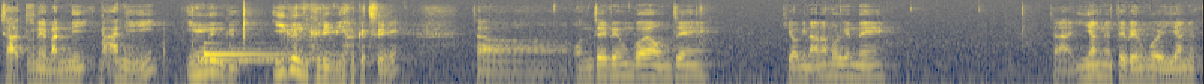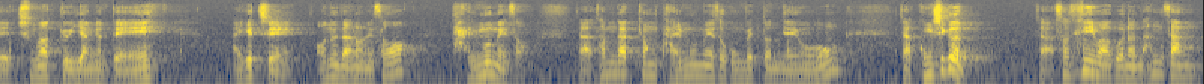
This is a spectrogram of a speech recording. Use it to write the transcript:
자, 눈에 많이, 많이 익는, 그, 익은 그림이야, 그치? 자, 언제 배운 거야, 언제? 기억이 나나 모르겠네. 자, 2학년 때 배운 거예요, 2학년 때, 중학교 2학년 때. 알겠지? 어느 단원에서? 닮음에서. 자, 삼각형 닮음에서 공부했던 내용. 자, 공식은, 자, 선생님하고는 항상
